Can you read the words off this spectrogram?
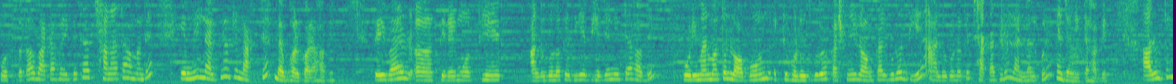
পোস্তটাও বাটা হয়ে গেছে, আর ছানাটা আমাদের এমনি লাগবে, ওটা লাস্টে ব্যবহার করা হবে। তো এবার তেলের মধ্যে আলুগুলোকে দিয়ে ভেজে নিতে হবে। পরিমাণ মতো লবণ, একটু হলুদ গুঁড়ো, কাশ্মীরি লঙ্কার গুঁড়ো দিয়ে আলুগুলোকে ছাকা ধরে লাল লাল করে ভেজে নিতে হবে। আলুর দম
